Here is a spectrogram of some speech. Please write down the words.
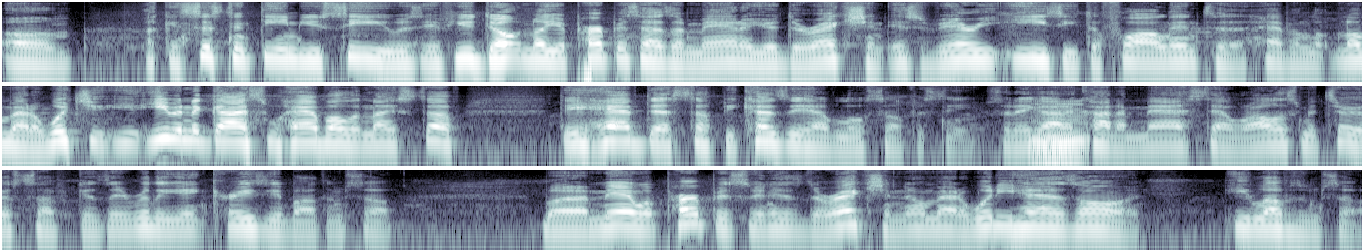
Um, a consistent theme you see is if you don't know your purpose as a man or your direction, it's very easy to fall into having low, no matter what you. Even the guys who have all the nice stuff, they have that stuff because they have low self esteem. So they gotta kind of mask that with all this material stuff because they really ain't crazy about themselves. But a man with purpose in his direction, no matter what he has on, he loves himself.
